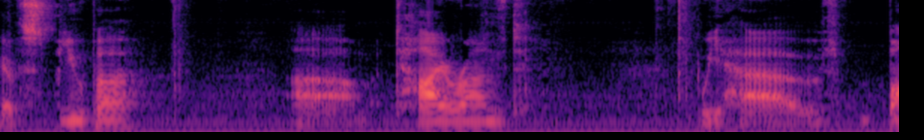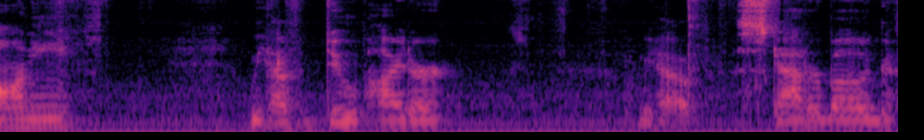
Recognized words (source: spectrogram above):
We have Spewpa, um, Tyrunt, we have Bonnie, we have Dewpider, we have Scatterbug,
